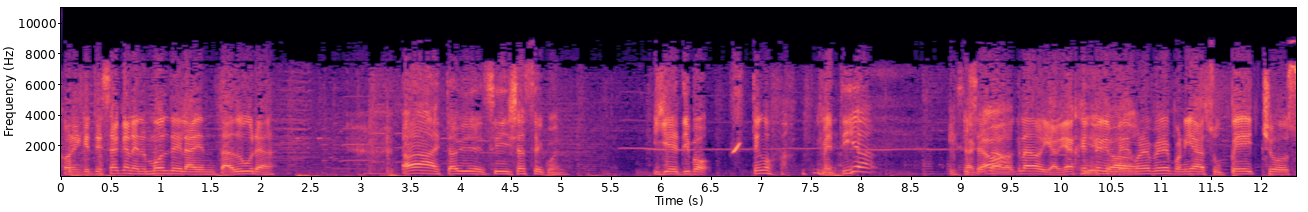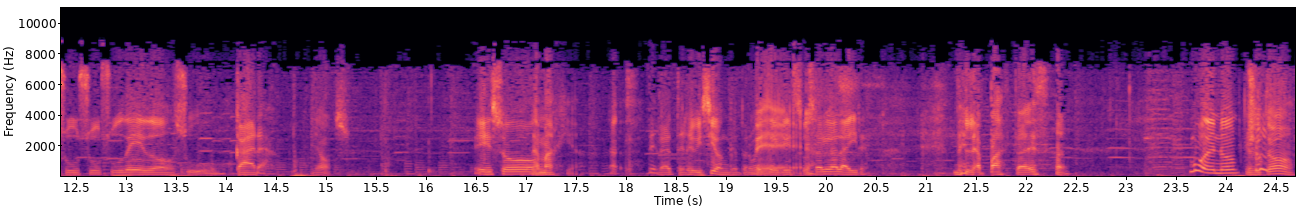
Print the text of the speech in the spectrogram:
con el que te sacan el molde de la dentadura. Ah, está bien, sí, ya sé cuál. Y que tipo, Tengo metía y Y sacaba. claro, y había gente y que en vez de poner pene ponía su pecho, su, su, su dedo, su cara. Dios, Eso la magia de la televisión que permite que eso salga al aire. de la pasta esa. Bueno, ¿Te yo- gustó?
